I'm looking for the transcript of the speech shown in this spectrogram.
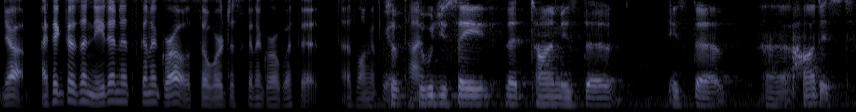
yeah. I think there's a need, and it's going to grow. So we're just going to grow with it as long as we So, have so time. would you say that time is the is the uh, hardest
